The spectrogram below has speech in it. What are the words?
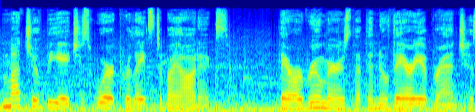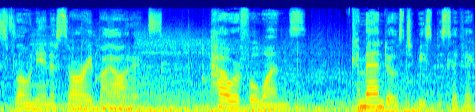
Much of BH's work relates to biotics. There are rumors that the Noveria branch has flown in Asari biotics. Powerful ones. Commandos, to be specific.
